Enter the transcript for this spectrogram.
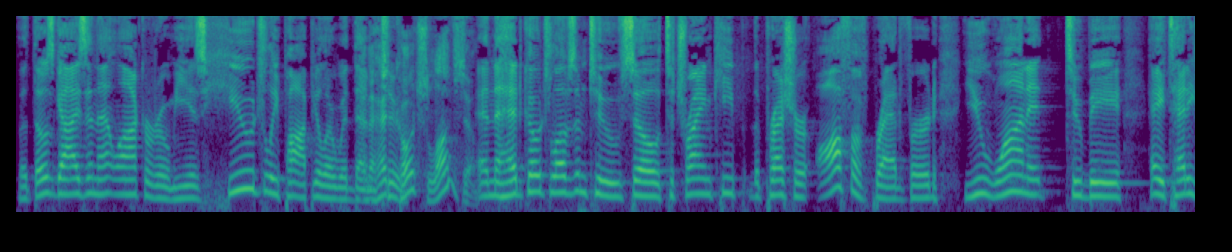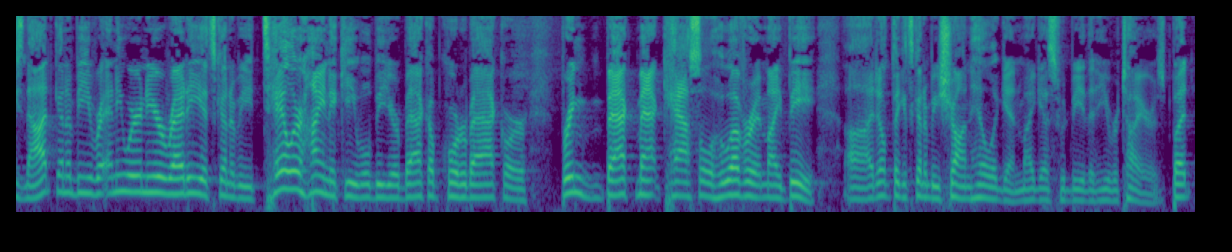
but those guys in that locker room. He is hugely popular with them And the head too. coach loves him. And the head coach loves him too. So to try and keep the pressure off of Bradford, you want it to be, hey, Teddy's not going to be re- anywhere near ready. It's going to be Taylor Heinicke will be your backup quarterback, or bring back Matt Cassel, whoever it might be. Uh, I don't think it's going to be Shaun Hill again. My guess would be that he retires, but.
